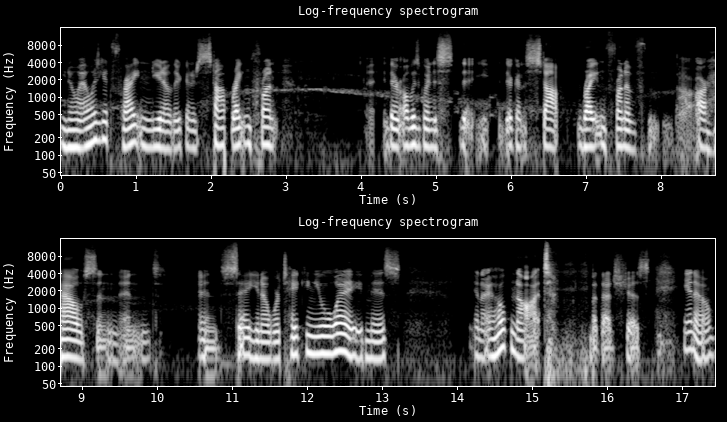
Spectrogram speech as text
you know, I always get frightened. You know, they're going to stop right in front. Uh, they're always going to, they're going to stop right in front of uh, our house and, and, and say, you know, we're taking you away, miss. And I hope not. But that's just, you know,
